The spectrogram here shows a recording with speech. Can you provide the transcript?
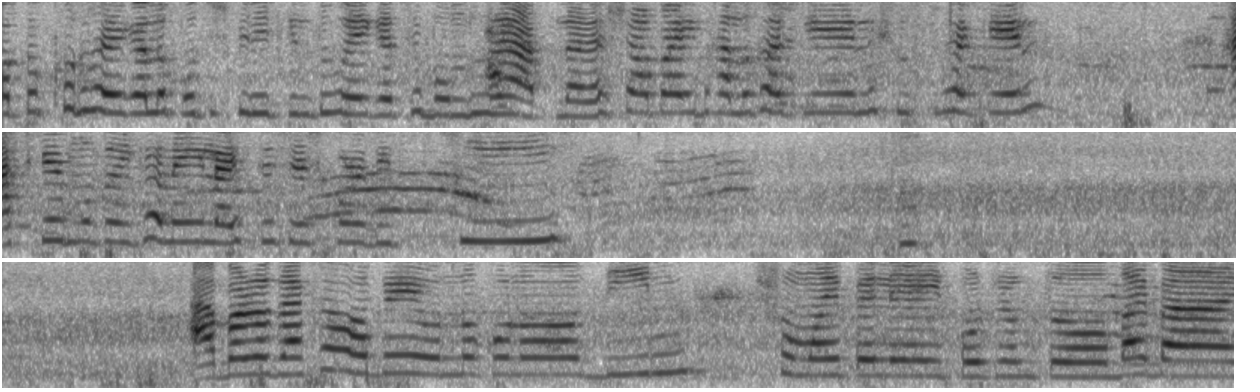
কতক্ষণ হয়ে গেল। পঁচিশ মিনিট কিন্তু হয়ে গেছে বন্ধুরা। আপনারা সবাই ভালো থাকেন সুস্থ থাকেন। আজকের মতো এখানেই লাইফটা শেষ করে দিচ্ছি। আবারও দেখা হবে অন্য কোনো দিন। সময় পেলে এই পর্যন্ত বাই বাই।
